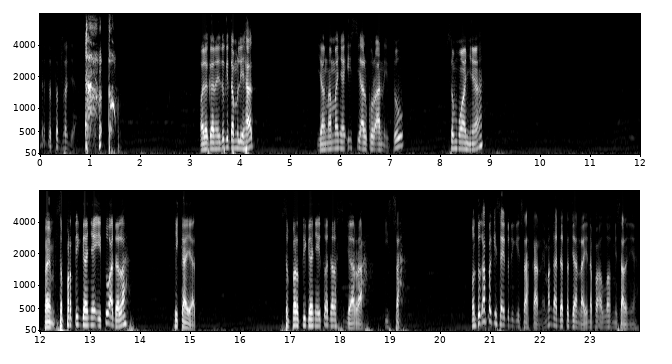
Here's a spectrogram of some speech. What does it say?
ada, tetap saja. Oleh karena itu kita melihat yang namanya isi Al-Quran itu semuanya Faham? Sepertiganya itu adalah hikayat. Sepertiganya itu adalah sejarah, kisah. Untuk apa kisah itu dikisahkan? Emang gak ada kerjaan lain apa Allah misalnya?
